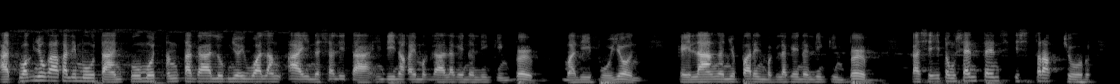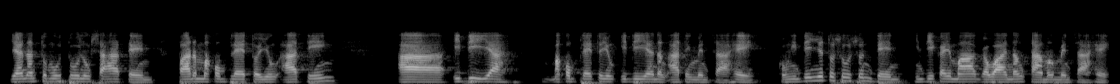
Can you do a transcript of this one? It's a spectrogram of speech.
At huwag nyo kakalimutan, kumot ang Tagalog nyo ay walang I na salita, hindi na kayo maglalagay ng linking verb. Mali po yun. Kailangan nyo pa rin maglagay ng linking verb. Kasi itong sentence structure, yan ang tumutulong sa atin para makumpleto yung ating ah, ideya. Makumpleto yung ideya ng ating mensahe. Kung hindi nyo to susundin, hindi kayo makagawa ng tamang mensahe.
